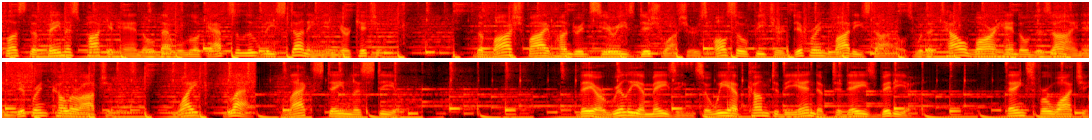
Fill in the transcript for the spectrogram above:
plus the famous pocket handle that will look absolutely stunning in your kitchen. The Bosch 500 series dishwashers also feature different body styles with a towel bar handle design and different color options. White, black, black stainless steel. They are really amazing so we have come to the end of today's video. Thanks for watching.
